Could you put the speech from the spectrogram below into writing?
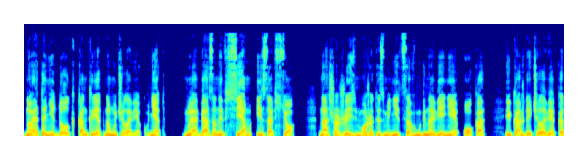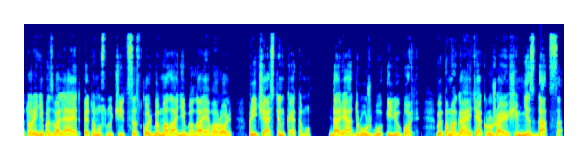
но это не долг конкретному человеку, нет. Мы обязаны всем и за все. Наша жизнь может измениться в мгновение ока, и каждый человек, который не позволяет этому случиться, сколь бы мала ни была его роль, причастен к этому. Даря дружбу и любовь, вы помогаете окружающим не сдаться,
